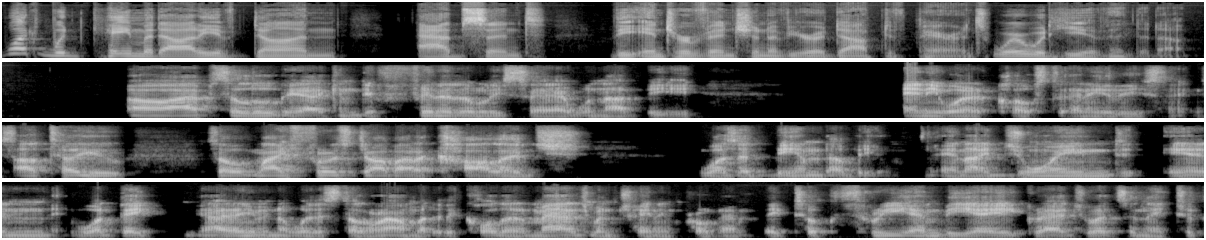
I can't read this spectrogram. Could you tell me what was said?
What would Kay Madati have done absent the intervention of your adoptive parents? Where would he have ended up? Oh, absolutely. I can definitively say I would not be anywhere close to any of these things. I'll tell you. So, my first job out of college was at BMW, and I joined in what they I don't even know whether it's still around, but they called it a management training program. They took three MBA graduates and they took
